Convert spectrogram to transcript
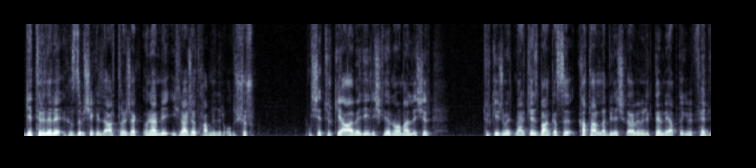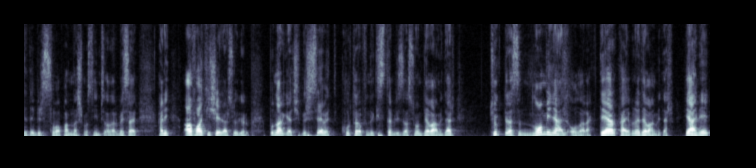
getirileri hızlı bir şekilde artıracak önemli ihracat hamleleri oluşur. İşte Türkiye-ABD ilişkileri normalleşir. Türkiye Cumhuriyet Merkez Bankası Katar'la Birleşik Arap Emirlikleri'ne yaptığı gibi Fed'le de bir swap anlaşması imzalar vesaire. Hani afaki şeyler söylüyorum. Bunlar gerçekleşirse evet kur tarafındaki stabilizasyon devam eder. Türk lirası nominal olarak değer kaybına devam eder. Yani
